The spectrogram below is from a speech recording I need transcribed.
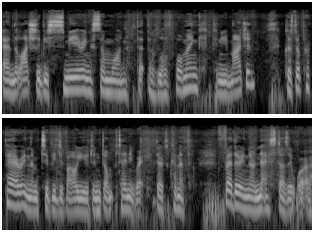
and they'll actually be smearing someone that they're love bombing. Can you imagine? Because they're preparing them to be devalued and dumped anyway. They're kind of feathering their nest, as it were.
